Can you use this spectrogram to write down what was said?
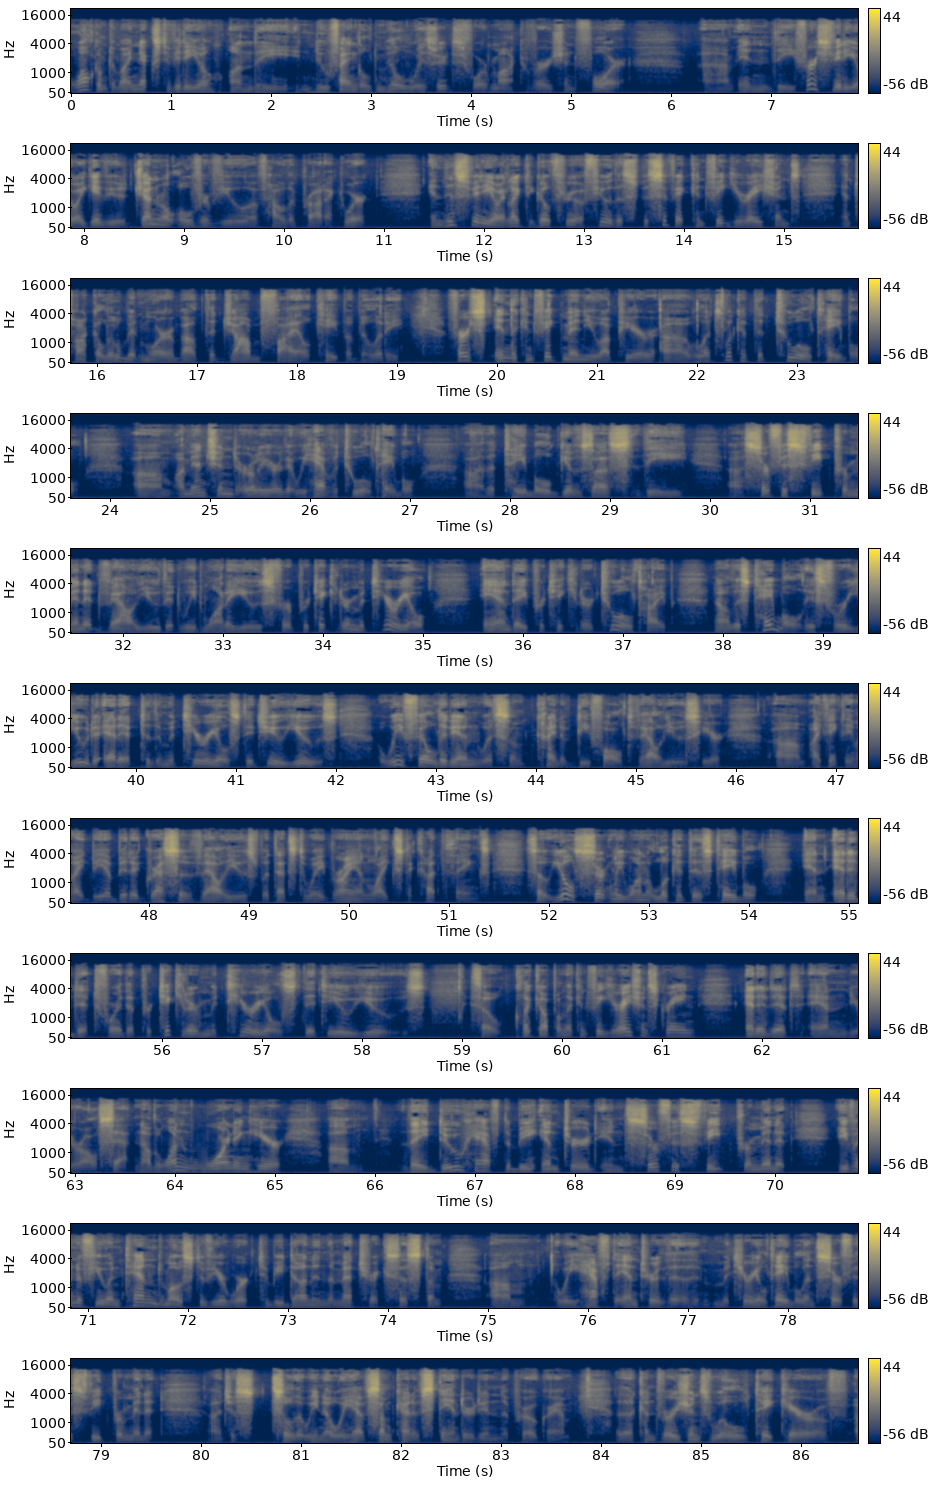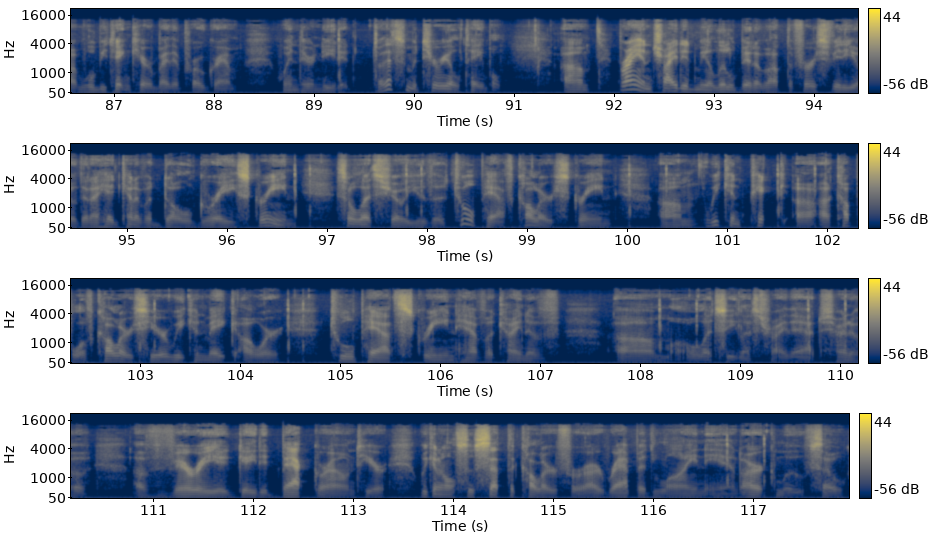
Welcome to my next video on the newfangled mill wizards for Mach version 4. Um, in the first video I gave you a general overview of how the product worked. In this video I'd like to go through a few of the specific configurations and talk a little bit more about the job file capability. First in the config menu up here uh, let's look at the tool table. Um, I mentioned earlier that we have a tool table. Uh, the table gives us the uh, surface feet per minute value that we'd want to use for a particular material and a particular tool type. Now this table is for you to edit to the materials that you use. We filled it in with some kind of default values here. Um, I think they might be a bit aggressive values, but that's the way Brian likes to cut things. So you'll certainly want to look at this table and edit it for the particular materials that you use. So click up on the configuration screen, edit it, and you're all set. Now the one warning here, um, they do have to be entered in surface feet per minute, even if you intend most of your work to be done in the metric system. Um, we have to enter the material table in surface feet per minute. Uh, just so that we know we have some kind of standard in the program. The conversions will take care of uh, will be taken care of by the program when they're needed. So that's the material table. Um, Brian chided me a little bit about the first video that I had kind of a dull gray screen. So let's show you the toolpath color screen. Um, we can pick uh, a couple of colors here. We can make our toolpath screen have a kind of, um, oh, let's see, let's try that, kind of a, a variegated background here. We can also set the color for our rapid line and arc move. So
